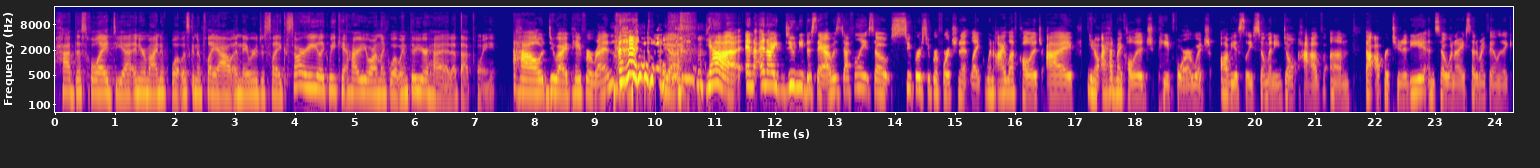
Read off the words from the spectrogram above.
had this whole idea in your mind of what was going to play out and they were just like, "Sorry, like we can't hire you on." Like what went through your head at that point? How do I pay for rent? Yeah. yeah and and i do need to say i was definitely so super super fortunate like when i left college i you know i had my college paid for which obviously so many don't have um that opportunity and so when i said to my family like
